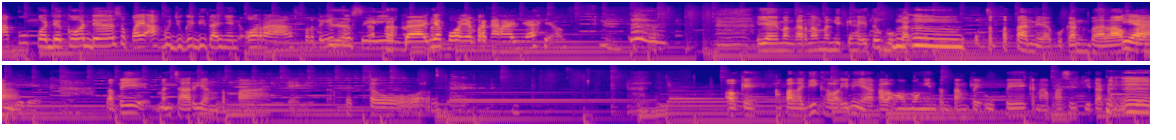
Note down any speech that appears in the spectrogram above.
aku kode-kode supaya aku juga ditanyain orang seperti yeah. itu sih banyak pokoknya perkaranya ya Iya emang karena menikah itu bukan mm -mm. cepetan ya, bukan balapan yeah. gitu. Tapi mencari yang tepat kayak gitu. Betul. Oke, apalagi kalau ini ya, kalau ngomongin tentang PUP, kenapa sih kita mm -hmm.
